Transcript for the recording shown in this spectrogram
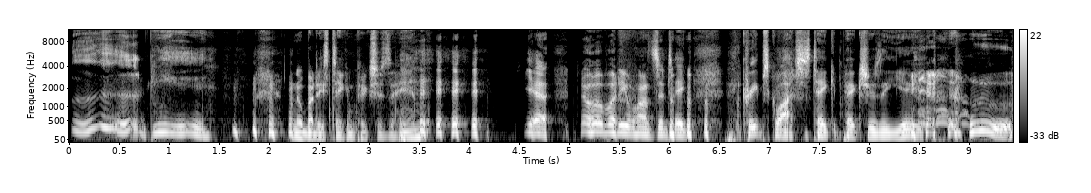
Nobody's taking pictures of him. Yeah, nobody wants to take creep squatch is taking pictures of you.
